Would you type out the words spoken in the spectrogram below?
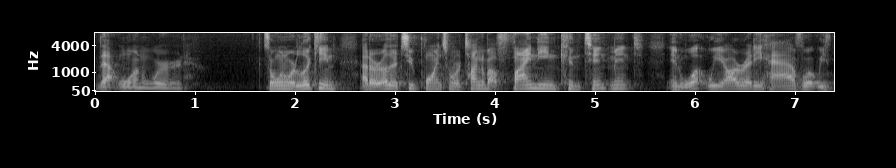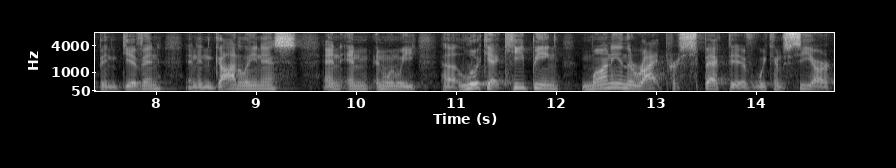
that one word. So, when we're looking at our other two points, when we're talking about finding contentment in what we already have, what we've been given, and in godliness, and, and, and when we uh, look at keeping money in the right perspective, we can see our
